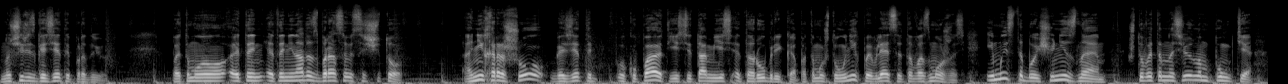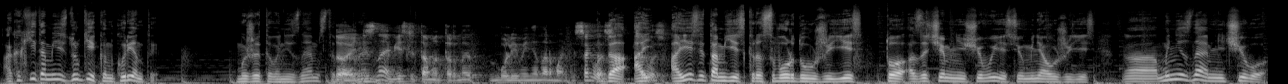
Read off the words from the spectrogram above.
Но через газеты продают. Поэтому это, это не надо сбрасывать со счетов. Они хорошо газеты покупают, если там есть эта рубрика, потому что у них появляется эта возможность. И мы с тобой еще не знаем, что в этом населенном пункте, а какие там есть другие конкуренты. Мы же этого не знаем с тобой. Да, и не правильно? знаем, есть ли там интернет более-менее нормальный. Согласен. Да, а, согласен. а если там есть кроссворды уже есть, то а зачем мне еще вы, если у меня уже есть? А, мы не знаем ничего.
